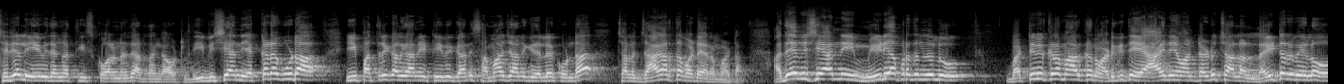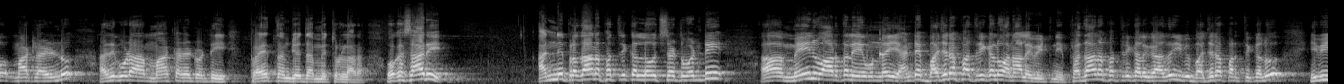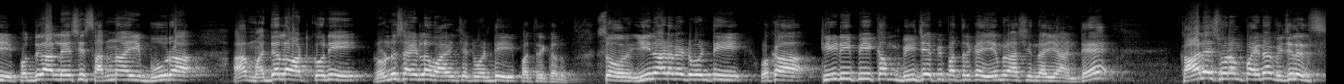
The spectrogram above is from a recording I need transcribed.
చర్యలు ఏ విధంగా తీసుకోవాలనేది అర్థం కావట్లేదు. ఈ విషయాన్ని ఎక్కడ కూడా ఈ పత్రికలు కానీ టీవీ కానీ సమాజానికి తెలియకుండా చాలా జాగ్రత్త పడ్డాయన్నమాట. అదే విషయాన్ని మీడియా ప్రతినిధులు బట్టి విక్రమార్కను అడిగితే ఆయన ఏమంటాడు చాలా లైటర్ వేలో మాట్లాడిండు. అది కూడా మాట్లాడేటువంటి ప్రయత్నం చేద్దాం మిత్రులారా. ఒకసారి అన్ని ప్రధాన పత్రికల్లో వచ్చినటువంటి మెయిన్ వార్తలు ఏమున్నాయి? అంటే భజన పత్రికలు అనాలి వీటిని. ప్రధాన పత్రికలు కాదు ఇవి భజన పత్రికలు. ఇవి పొద్దుగాలు లేచి సన్నాయి బూర ఆ మధ్యలో పట్టుకొని రెండు సైడ్లో వాయించేటువంటి పత్రికలు. సో ఈనాడు అనేటువంటి ఒక టీడీపీ కమ్ బీజేపీ పత్రిక ఏం రాసిందయ్యా అంటే కాళేశ్వరం పైన విజిలెన్స్.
